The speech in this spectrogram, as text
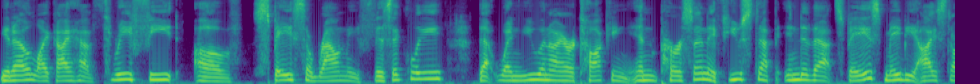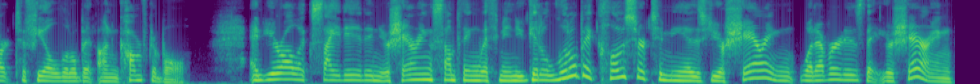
You know, like I have three feet of space around me physically that when you and I are talking in person, if you step into that space, maybe I start to feel a little bit uncomfortable and you're all excited and you're sharing something with me and you get a little bit closer to me as you're sharing whatever it is that you're sharing.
